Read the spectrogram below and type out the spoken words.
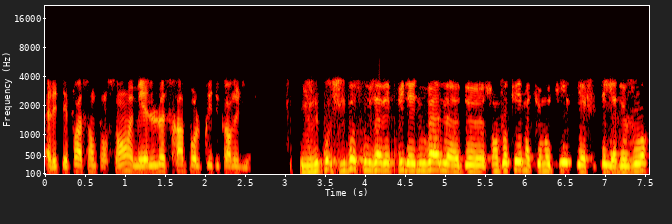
Elle n'était pas à 100%, mais elle le sera pour le prix du Cornelier. Je suppose, je suppose que vous avez pris des nouvelles de son jockey, Mathieu Mautier, qui a chuté il y a deux jours.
